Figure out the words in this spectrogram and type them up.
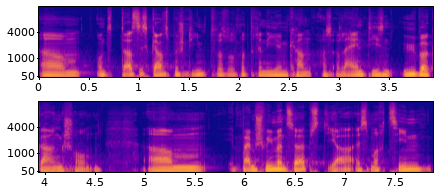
Ähm, und das ist ganz bestimmt was, was man trainieren kann. Also allein diesen Übergang schon. Ähm, beim Schwimmen selbst, ja, es macht Sinn,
